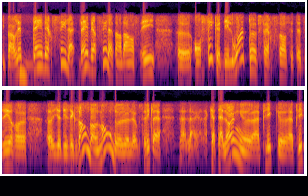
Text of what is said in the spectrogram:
Il parlait d'inverser la d'inverser la tendance. Et euh, on sait que des lois peuvent faire ça, c'est-à-dire euh, il y a des exemples dans le monde. Vous savez que la, la, la, Catalogne euh, applique euh, applique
